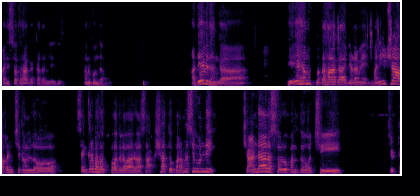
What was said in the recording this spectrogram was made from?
అది స్వతహాగా కదలలేదు అనుకుందాం. అదే విధంగా దేహము స్వతహాగా జడమే. మనీషా పంచకంలో శంకర భగవత్పాదుల వారు ఆ సాక్షాత్తు పరమశివుణ్ణి చాండాల స్వరూపంతో వచ్చి చిట్ట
